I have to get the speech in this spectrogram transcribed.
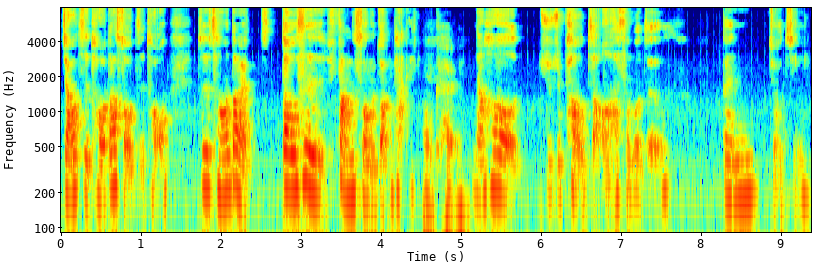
脚趾头到手指头，就是从头到尾都是放松的状态。OK，然后就去泡澡啊什么的，跟酒精。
